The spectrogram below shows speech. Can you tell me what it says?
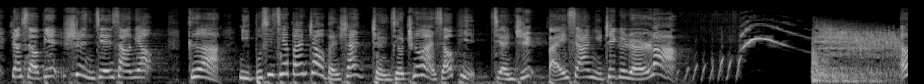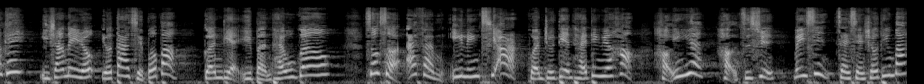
让小编瞬间笑尿。哥，你不去接班赵本山拯救春晚小品，简直白瞎你这个人了。OK，以上内容由大姐播报，观点与本台无关哦。搜索 FM 一零七二，关注电台订阅号，好音乐、好资讯，微信在线收听吧。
